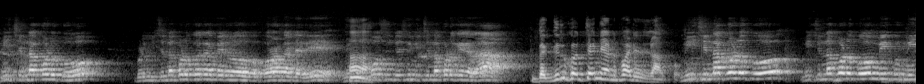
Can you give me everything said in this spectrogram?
మీ చిన్న కొడుకు ఇప్పుడు మీ చిన్న కొడుకు మీరు. మోసం చేసి మీ చిన్న కొడుకే కదా? దగ్గరికి వస్తే నేను పడేది నాకు. మీ చిన్న కొడుకు మీ చిన్న కొడుకు మీకు మీ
